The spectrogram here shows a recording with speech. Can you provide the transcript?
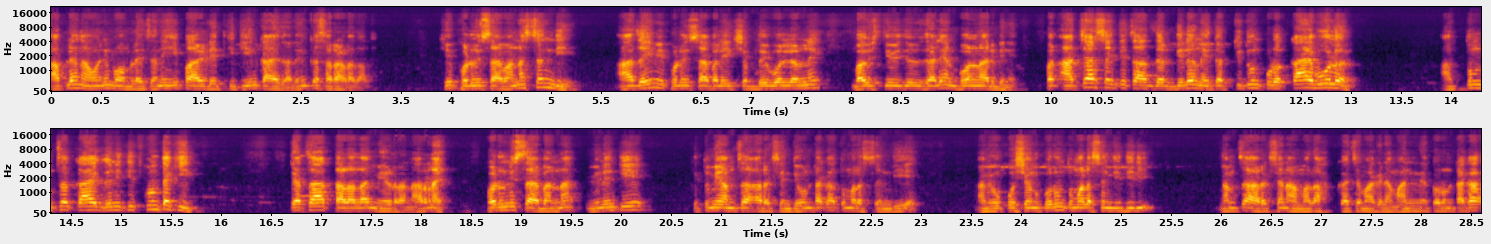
आपल्या नावाने बॉम्बलायचं नाही ही पारडेत किती काय झालं कसा राडा झाला? हे फडणवीस साहेबांना संधी आहे. आजही मी फडणवीस साहेबाला एक शब्दही बोललेलो नाही. बावीस तेवीस दिवस झाले आणि बोलणार बी नाही. पण आचारसंहितेचं आज जर दिलं नाही तर तिथून पुढं काय बोलन? आणि तुमचं काय गणितीत इचकून की? त्याचा तळाला मेळ राहणार नाही. फडणवीस साहेबांना विनंती आहे की तुम्ही आमचं आरक्षण देऊन टाका तुम्हाला संधी आहे. आम्ही उपोषण करून तुम्हाला संधी दिली. आमचं आरक्षण आम्हाला हक्काच्या मागण्या मान्य करून टाका.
